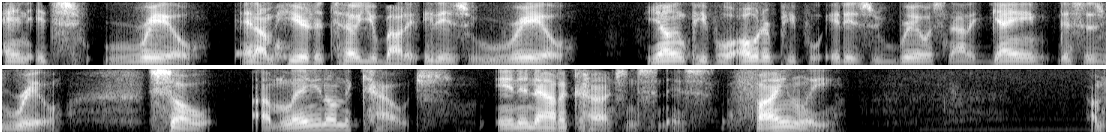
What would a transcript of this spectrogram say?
and it's real. And I'm here to tell you about it. It is real. Young people, older people, it is real. It's not a game. This is real. So I'm laying on the couch, in and out of consciousness. Finally, I'm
